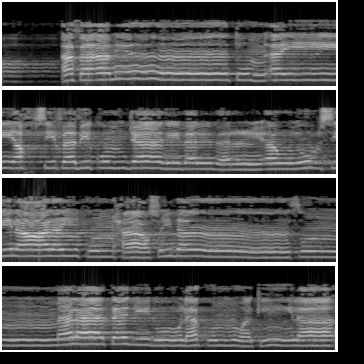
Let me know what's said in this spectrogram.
أفأمنتم أن يخسف بكم جانب البر أو يرسل عليكم حاصبا ثم لا تجدوا لكم وكيلا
